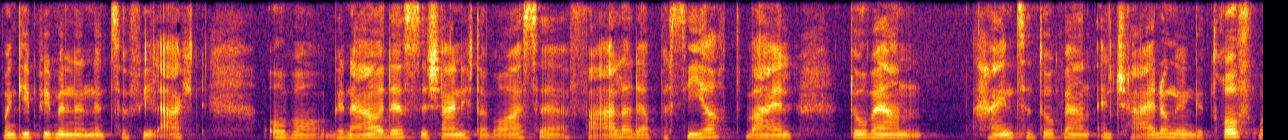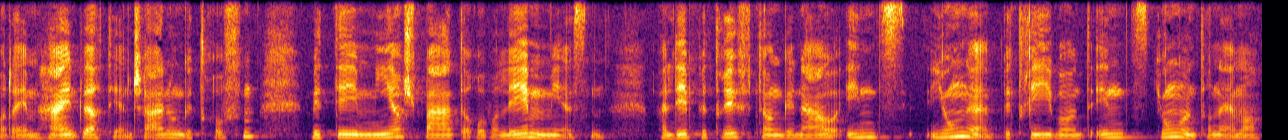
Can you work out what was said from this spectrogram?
man gibt ihnen nicht so viel Acht. Aber genau das ist eigentlich der große Fehler, der passiert, weil da werden heutzutage werden Entscheidungen getroffen oder im Heim wird die Entscheidung getroffen, mit denen wir später überleben müssen, weil die betrifft dann genau ins junge Betriebe und ins Jungunternehmer.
